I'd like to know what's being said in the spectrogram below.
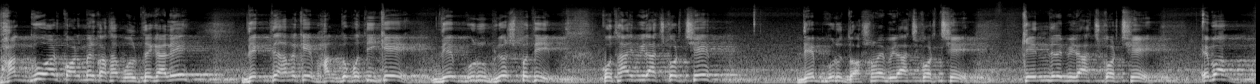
ভাগ্য আর কর্মের কথা বলতে গেলে দেখতে হবে কে? ভাগ্যপতি কে? দেবগুরু বৃহস্পতি। কোথায় বিরাজ করছে? দেবগুরু দশমে বিরাজ করছে, কেন্দ্রে বিরাজ করছে। এবং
